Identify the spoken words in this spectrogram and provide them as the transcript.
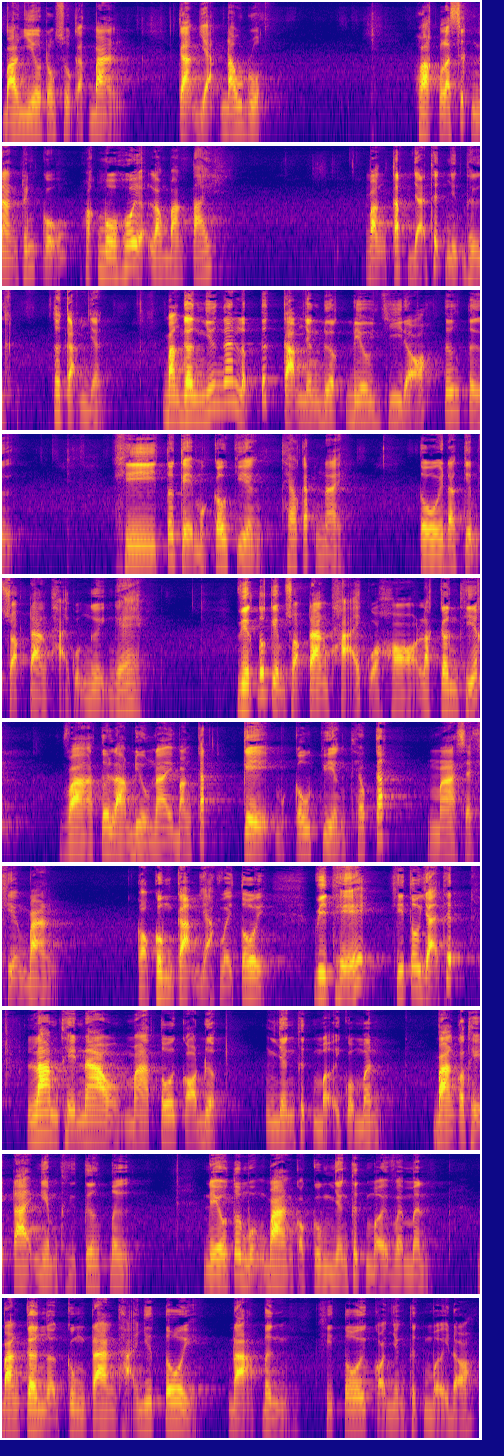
Bao nhiêu trong số các bạn cảm giác đau ruột hoặc là sức nặng trên cổ, hoặc mồ hôi ở lòng bàn tay. Bằng cách giải thích những thứ tôi cảm nhận, bạn gần như ngay lập tức cảm nhận được điều gì đó tương tự. Khi tôi kể một câu chuyện theo cách này, tôi đang kiểm soát trạng thái của người nghe. Việc tôi kiểm soát trạng thái của họ là cần thiết và tôi làm điều này bằng cách kể một câu chuyện theo cách mà sẽ khiến bạn có cùng cảm giác với tôi. Vì thế, khi tôi giải thích làm thế nào mà tôi có được nhận thức mới của mình, bạn có thể trải nghiệm thứ tương tự. Nếu tôi muốn bạn có cùng nhận thức mới với mình, bạn cần ở cùng trạng thái như tôi đã từng khi tôi có nhận thức mới đó.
